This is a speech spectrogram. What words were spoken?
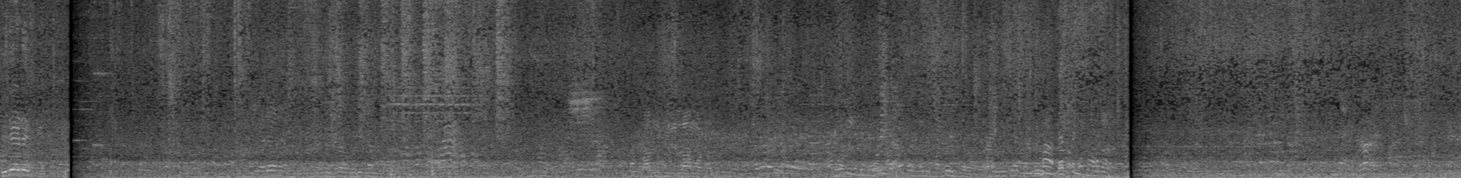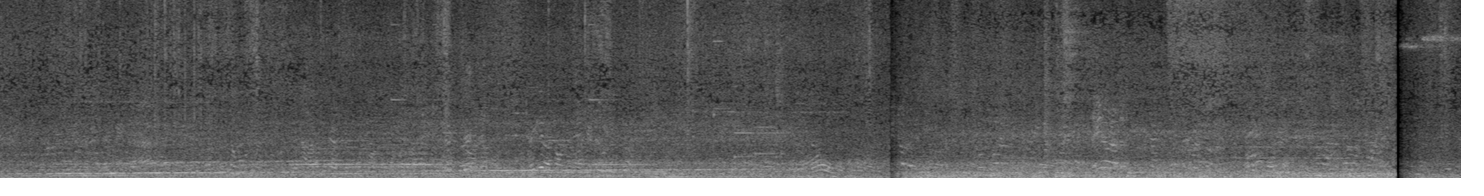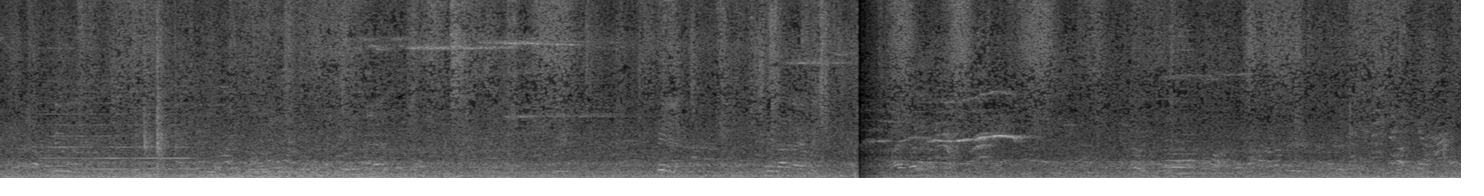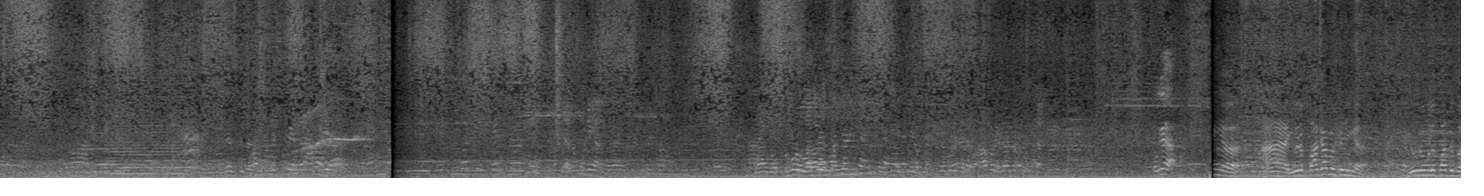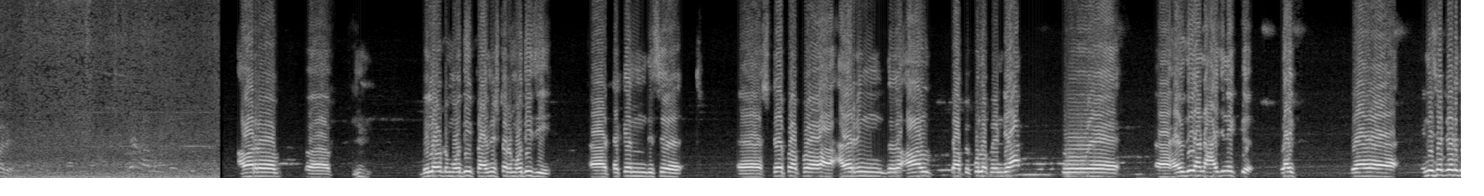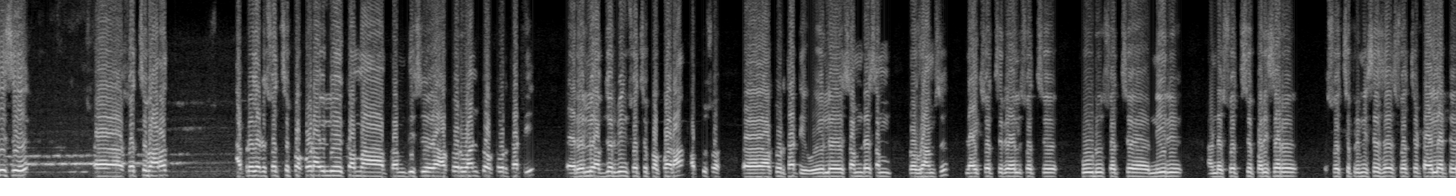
நிக்கிறதுக்கு வந்தீங்க ஆ இவரை பார்க்காம இருக்கிறீங்க இவரு உங்களை பார்த்து பாரு our uh, beloved Modi, Prime Minister Modi ji, uh, taken this uh, uh, step of uh, awareing the, all the people of India to a uh, healthy and hygienic life. They uh, initiated this uh, Swachh Bharat. After that, Swachh Pakoda will come uh, from this uh, October 1 to October 30. Uh, really observing Swachh Pakoda up to so- uh, October 30. We will uh, someday some programs like Swachh Rail, Swachh Food, Swachh Neer, and Swachh Parisar, Swachh Premises, Swachh Toilet.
